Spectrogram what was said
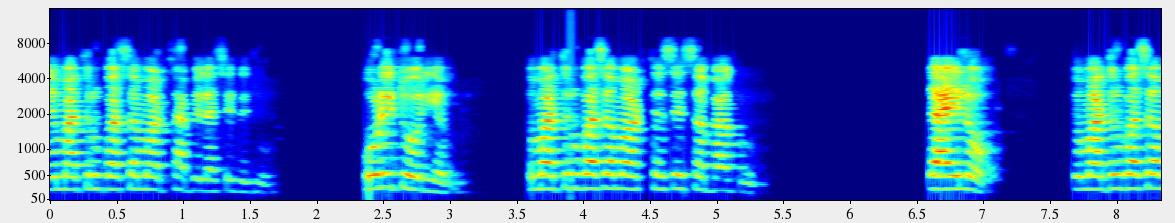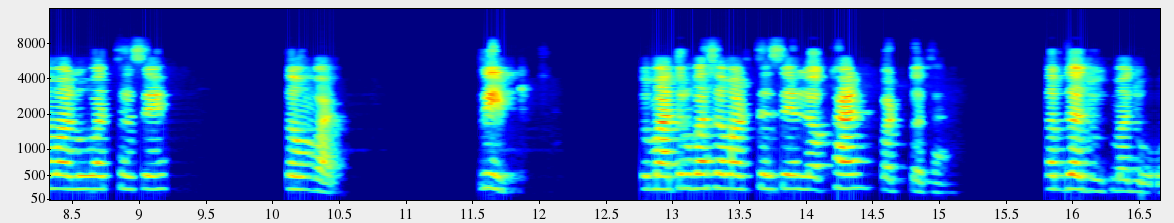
અને માતૃભાષામાં અર્થ આપેલા છે તે ઓડિટોરિયમ તો માતૃભાષામાં અર્થ થશે સભાગૃહ ડાયલોગ તો માતૃભાષામાં અનુવાદ થશે સંવાદ સ્ક્રિપ્ટ તો માતૃભાષામાં અર્થ થશે લખાણ પટકથા શબ્દ જૂથમાં જુઓ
